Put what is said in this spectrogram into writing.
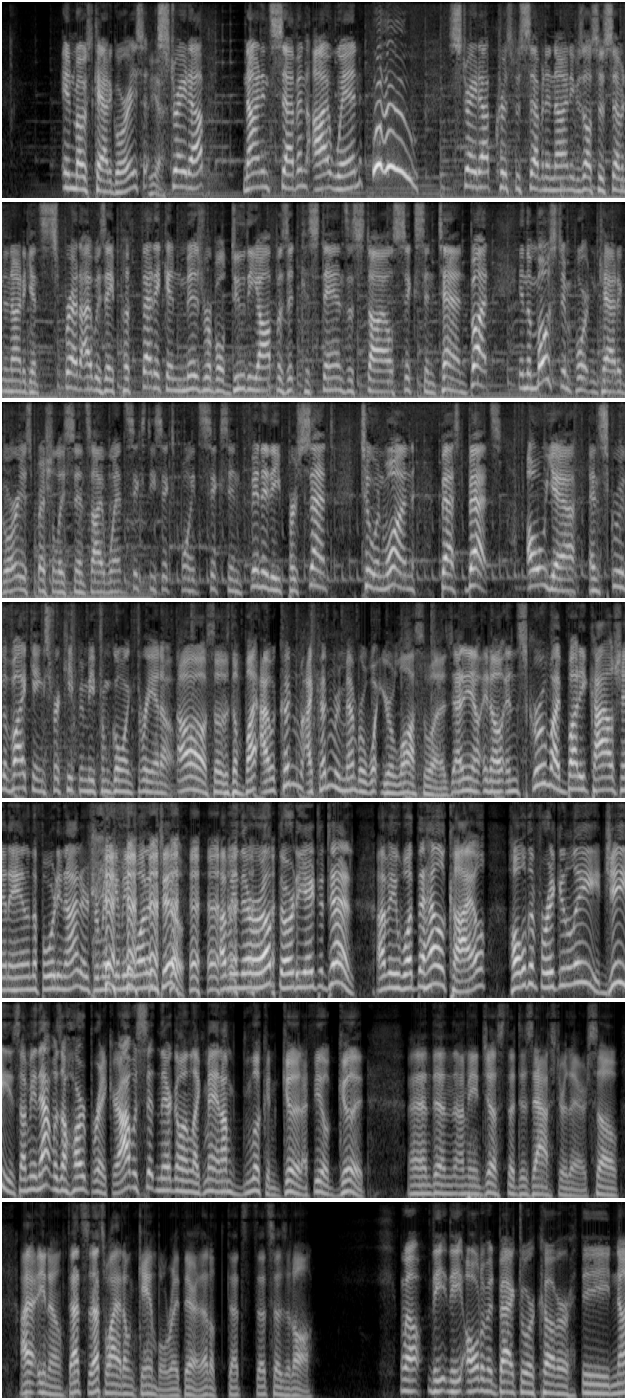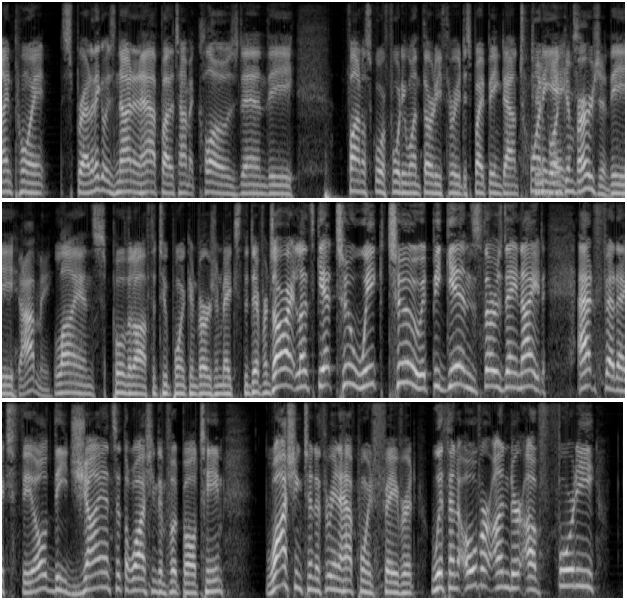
in most categories. Straight up, nine and seven. I win. Woohoo! Straight up, Chris was seven and nine. He was also seven and nine against spread. I was a pathetic and miserable, do the opposite Costanza style six and ten. But in the most important category, especially since I went sixty six point six infinity percent, two and one, best bets. Oh yeah, and screw the Vikings for keeping me from going three and zero. oh, so it the Vi- I couldn't I couldn't remember what your loss was. And, you know, you know, and screw my buddy Kyle Shanahan and the 49ers for making me 1 and 2. I mean, they were up 38 to 10. I mean, what the hell, Kyle? Hold a freaking lead. Jeez. I mean, that was a heartbreaker. I was sitting there going like, "Man, I'm looking good. I feel good." And then I mean, just a disaster there. So, I you know, that's that's why I don't gamble right there. That'll that's that says it all. Well, the the ultimate backdoor cover, the nine point spread. I think it was nine and a half by the time it closed, and the final score 41-33, despite being down twenty eight. Two-point conversion. The Got me. Lions pulled it off. The two point conversion makes the difference. All right, let's get to week two. It begins Thursday night at FedEx Field. The Giants at the Washington football team. Washington, a three and a half point favorite, with an over under of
